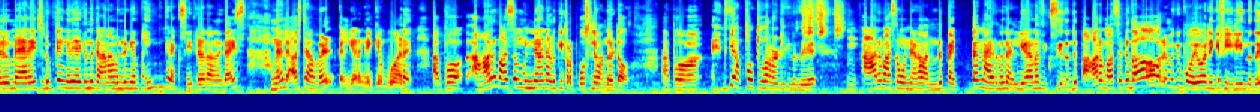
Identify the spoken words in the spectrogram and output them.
ഒരു മാരേജ് ലുക്ക് എങ്ങനെയായിരിക്കും കാണാൻ വേണ്ടി ഞാൻ ഭയങ്കര എക്സൈറ്റഡ് ആണ് ഗൈസ് അങ്ങനെ ലാസ്റ്റ് അവൾ കല്യാണം കഴിക്കാൻ പോവാണ്. അപ്പോ ആറ് മാസം മുന്നാണ് അവൾക്ക് ഈ പ്രപ്പോസൽ വന്നു കേട്ടോ അപ്പോ എനിക്ക് അപ്പൊ പറഞ്ഞിരിക്കുന്നത് ആറ് മാസം മുന്നാണ് വന്നത്. പെട്ടെന്നായിരുന്നു കല്യാണം ഫിക്സ് ചെയ്തത് ആറ് മാസമൊക്കെ ഇതാ പറയുമ്പോൾ പോയ പോലെ എനിക്ക് ഫീൽ ചെയ്യുന്നത്.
